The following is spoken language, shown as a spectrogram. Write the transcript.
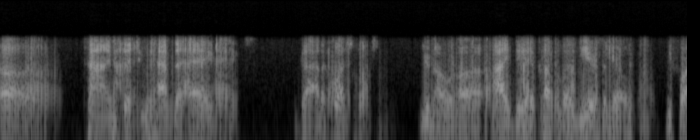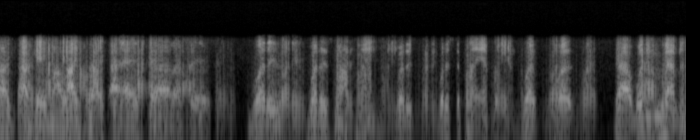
uh, times that you have to ask God a question. You know, uh, I did a couple of years ago before I, I gave my life back. I asked God. I said, "What is what is my plan? What is what is the plan for me? What what God? What do you have in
